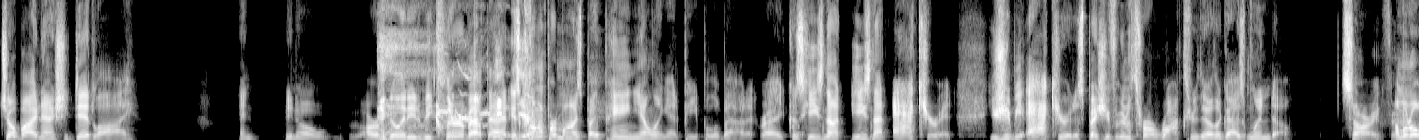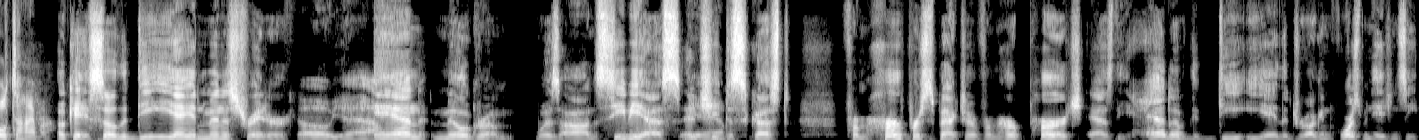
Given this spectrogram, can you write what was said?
Joe Biden actually did lie. And, you know, our ability to be clear about that is Yeah. compromised by paying yelling at people about it, right? Because he's not he's not accurate. You should be accurate, especially if you're going to throw a rock through the other guy's window. Sorry, I'm an old timer. Okay, so the DEA administrator, Oh yeah, Ann Milgram, was on CBS and she discussed from her perspective, from her perch as the head of the DEA, the Drug Enforcement Agency,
